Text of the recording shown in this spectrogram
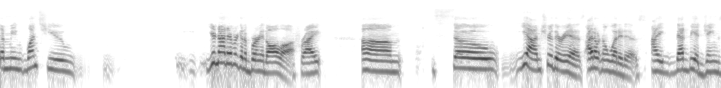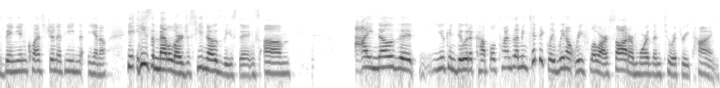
I mean, once you, you're not ever going to burn it all off, right? Um, so yeah, I'm sure there is. I don't know what it is. I that'd be a James Binnion question if he, you know, he, he's the metallurgist. He knows these things. Um, I know that you can do it a couple times. I mean, typically we don't reflow our solder more than two or three times.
